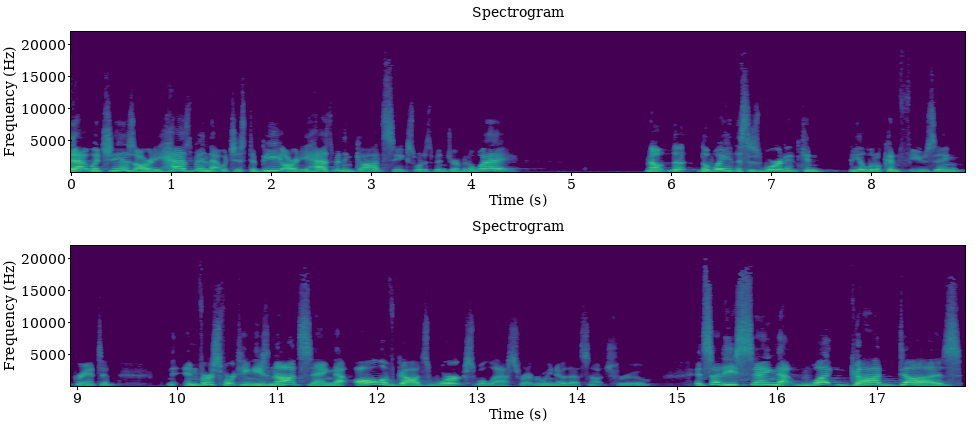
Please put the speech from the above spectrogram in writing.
That which is already has been, that which is to be already has been, and God seeks what has been driven away. Now, the, the way this is worded can be a little confusing, granted. In verse 14, he's not saying that all of God's works will last forever. We know that's not true. Instead, he's saying that what God does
